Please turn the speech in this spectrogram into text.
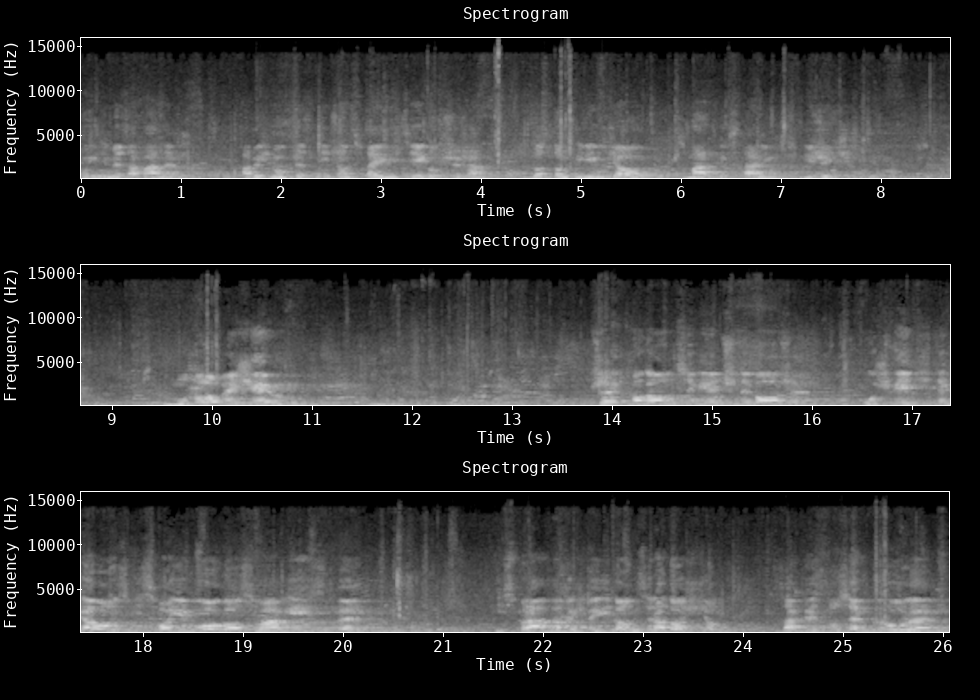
pójdźmy za Panem, abyśmy uczestnicząc w tajemnicy Jego krzyża dostąpili udziału w zmartwychwstaniu i życiu. Módlmy się Wszechmogący wieczny Boże, uświęć te gałązki swoim błogosławieństwem i spraw, abyśmy idąc z radością za Chrystusem Królem,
